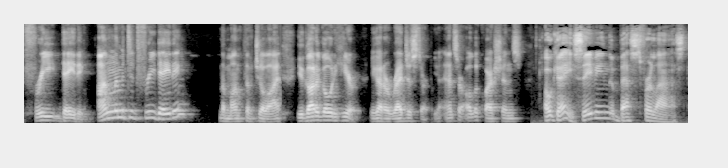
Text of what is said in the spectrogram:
free dating, unlimited free dating, the month of July. You got to go to here. You got to register. You answer all the questions. Okay, saving the best for last.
